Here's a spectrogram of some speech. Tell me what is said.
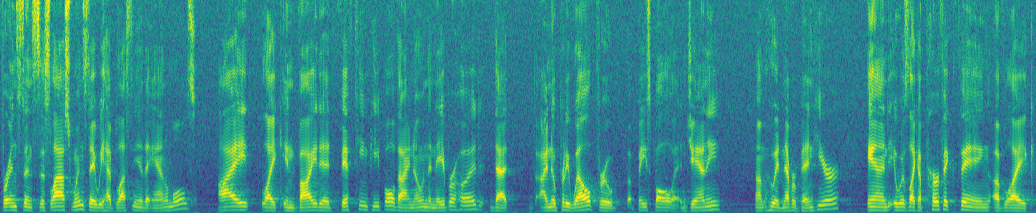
for instance, this last Wednesday we had blessing of the animals. I like invited 15 people that I know in the neighborhood that I know pretty well through baseball and Janny, um, who had never been here, and it was like a perfect thing of like,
